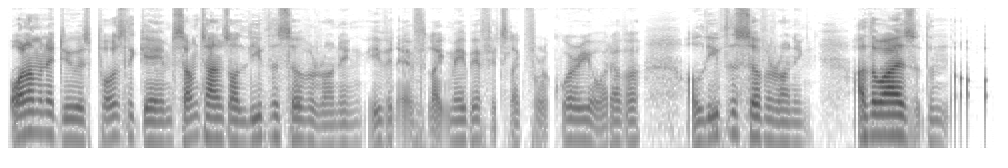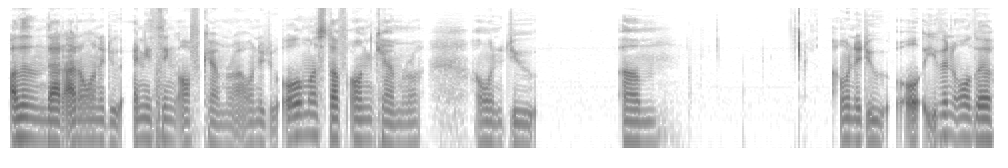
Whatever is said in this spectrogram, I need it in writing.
All I'm gonna do is pause the game. Sometimes I'll leave the server running, even if, like, maybe if it's like for a quarry or whatever, I'll leave the server running. Otherwise, than other than that, I don't want to do anything off camera. I want to do all my stuff on camera. I want to do, um, I want to do all, even all the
